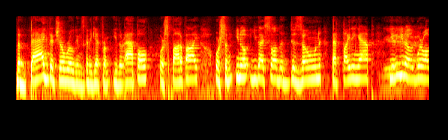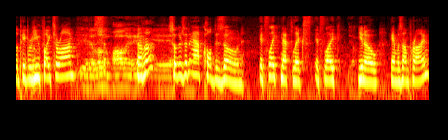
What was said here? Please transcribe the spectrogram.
the bag that Joe Rogan's gonna get from either Apple or Spotify or some. You know, you guys saw the DAZN, that fighting app. You, you know where all the pay-per-view fights are on. Yeah, that Logan Paul and Uh huh. So there's an app called DAZN. It's like Netflix. It's like you know Amazon Prime.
